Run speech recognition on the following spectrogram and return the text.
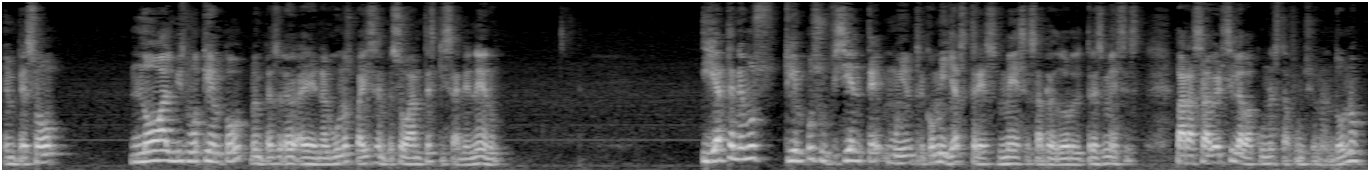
empezó no al mismo tiempo, en algunos países empezó antes, quizá en enero. Y ya tenemos tiempo suficiente, muy entre comillas, tres meses, alrededor de tres meses, para saber si la vacuna está funcionando o no.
